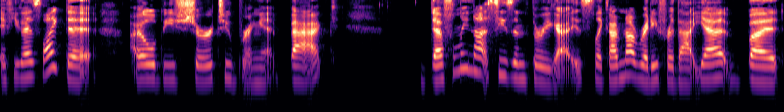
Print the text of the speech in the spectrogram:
if you guys liked it, I will be sure to bring it back definitely not season three, guys. Like, I'm not ready for that yet, but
